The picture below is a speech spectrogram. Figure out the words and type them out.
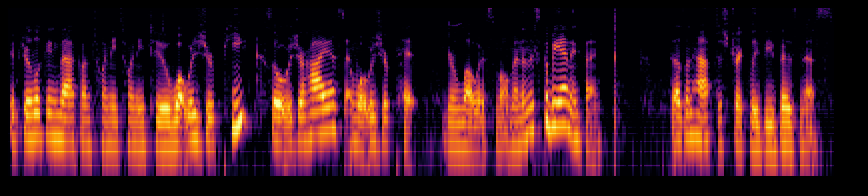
if you're looking back on 2022, what was your peak? So what was your highest, and what was your pit, your lowest moment? And this could be anything. Doesn't have to strictly be business.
